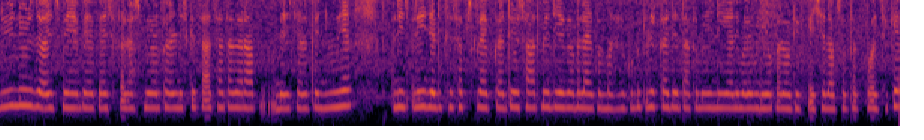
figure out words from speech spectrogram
न्यू न्यू डिज़ाइन में है, प्यारे प्यारे से कलर्स में। और फ्रेंड इसके साथ साथ अगर आप मेरे चैनल पे न्यू है प्लीज़ प्लीज़ जल्दी से सब्सक्राइब कर दें और साथ में दिए गए बेल आइकन बटन को भी क्लिक कर दें ताकि मेरी नई आने वाली वीडियो का नोटिफिकेशन आप सब तक पहुँच सके।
